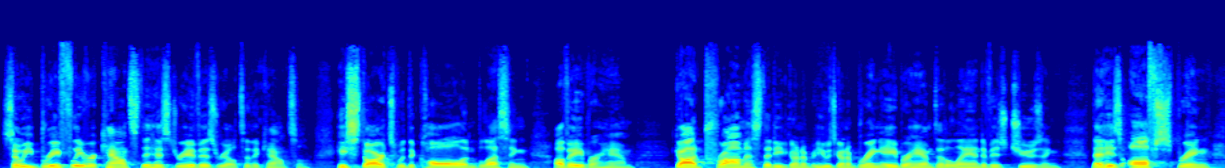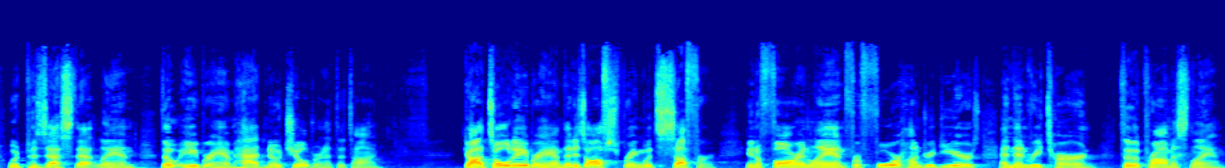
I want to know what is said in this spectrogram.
So he briefly recounts the history of Israel to the council. He starts with the call and blessing of Abraham. God promised that gonna, he was going to bring Abraham to the land of his choosing, that his offspring would possess that land, though Abraham had no children at the time. God told Abraham that his offspring would suffer in a foreign land for 400 years and then return to the promised land.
